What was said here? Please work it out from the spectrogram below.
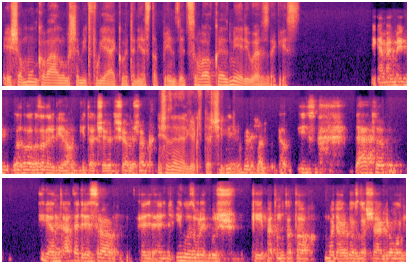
és a munkavállaló sem itt fogja elkölteni ezt a pénzét. Szóval akkor ez miért jó ez az egész? Igen, meg még az energia kitettséget is erősebb. És az energia kitettség. De hát igen, tehát egyrésztről egy, egy illuzórikus képet mutat a magyar gazdaságról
